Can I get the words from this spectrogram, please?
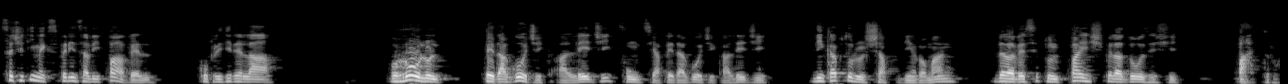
Să citim experiența lui Pavel cu privire la rolul pedagogic al legii, funcția pedagogică a legii, din capitolul 7 din Roman, de la versetul 14 la 24.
